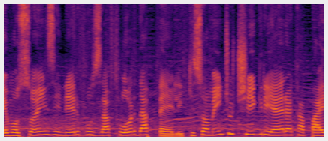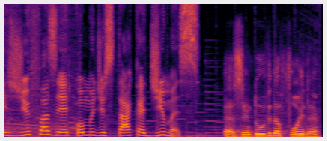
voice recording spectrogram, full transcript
Emoções e nervos à flor da pele, que somente o Tigre era capaz de fazer, como destaca Dimas. É, sem dúvida foi, né?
